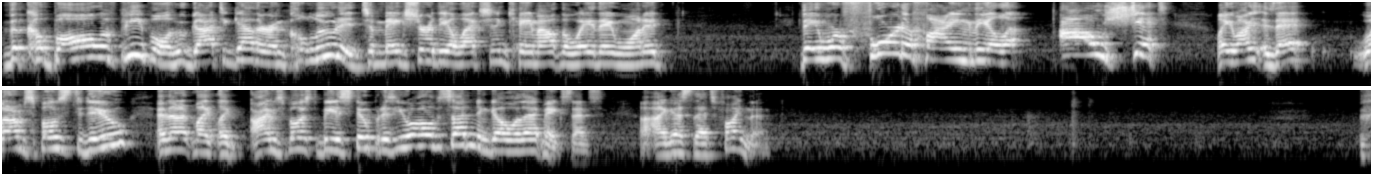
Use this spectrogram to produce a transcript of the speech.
The cabal of people who got together and colluded to make sure the election came out the way they wanted they were fortifying the ele- Oh shit! Like, I, is that what I'm supposed to do? And then I'm like, like I'm supposed to be as stupid as you all of a sudden and go, well, that makes sense. I guess that's fine then.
